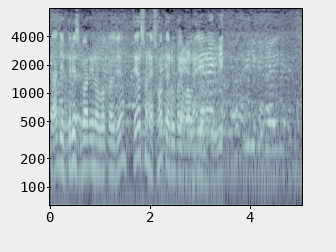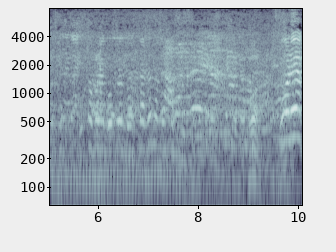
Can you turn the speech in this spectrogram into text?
તાજી ત્રીસ બારીનો વકલ છે. તેરસો ને છોતેર રૂપિયા ભાવ થયો છે. કોણ એક?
